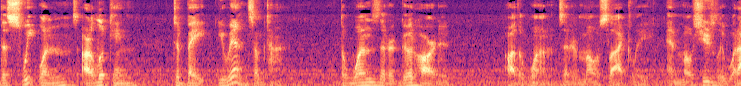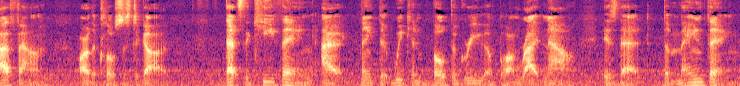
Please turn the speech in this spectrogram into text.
the sweet ones are looking to bait you in sometime. The ones that are good hearted are the ones that are most likely and most usually what I've found are the closest to God. That's the key thing I think that we can both agree upon right now is that the main thing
